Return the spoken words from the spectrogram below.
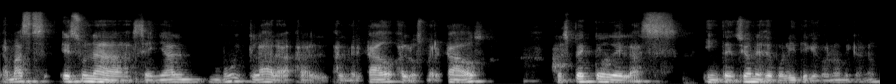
además, es una señal muy clara al, al, mercado, a los mercados, respecto de las intenciones de política económica, ¿no?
